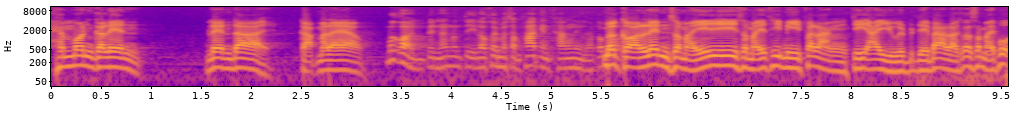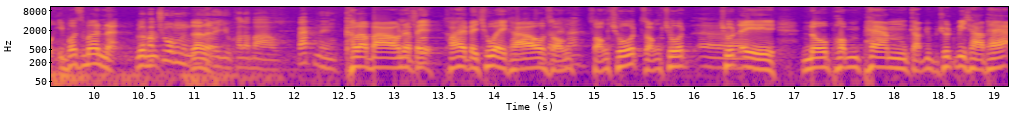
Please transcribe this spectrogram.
แฮมมอนก็เล่นเล่นได้กลับมาแล้ว เมื่อก่อนเป็นนักดนตรีเราเคยมาสัมภาษณ์กันครั้งหนึ่งแล้วก็เมื่อก่อนเล่นสมัยสมัยที่มีฝรั่ง GI อยู่ในบ้านเราก็สมัยพวก Impossible น่ะแล้วก็ช่วงหนึ่งนั่นเคยอยู่คาราบาวแป๊บหนึ่ง คาราบาวเนี่ยไปชุดเขาให้ไปช่วยเขาชุดสองอะไรนะสองชุดสองชุด เอ่อ ชุดไอ้โนพอมแพมกับชุดวิชาแพะ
